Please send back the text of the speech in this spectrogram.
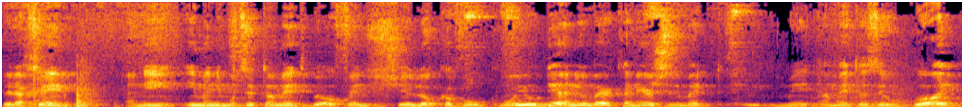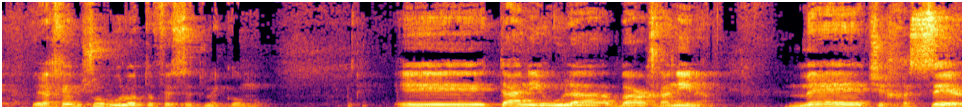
ולכן, אני, אם אני מוצא את המת באופן שלא קבור כמו יהודי, אני אומר כנראה שהמת הזה הוא גוי, ולכן שוב הוא לא תופס את מקומו. תני אולה בר חנינא, מת שחסר,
